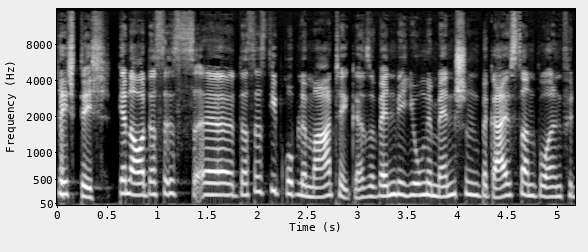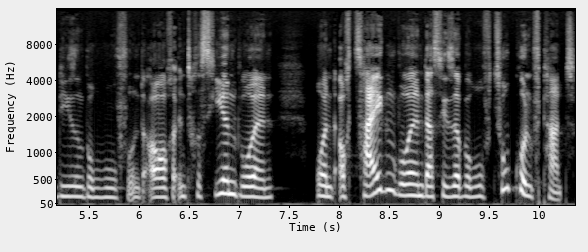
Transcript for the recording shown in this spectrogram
Richtig, genau, das ist, äh, das ist die Problematik. Also wenn wir junge Menschen begeistern wollen für diesen Beruf und auch interessieren wollen und auch zeigen wollen, dass dieser Beruf Zukunft hat,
